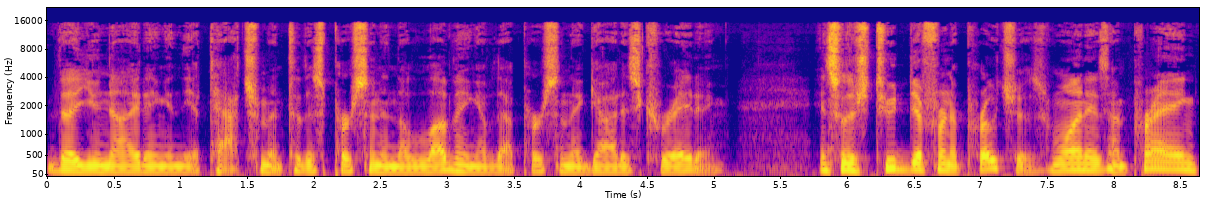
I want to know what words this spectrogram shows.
the uniting and the attachment to this person and the loving of that person that God is creating. And so there's two different approaches. One is I'm praying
